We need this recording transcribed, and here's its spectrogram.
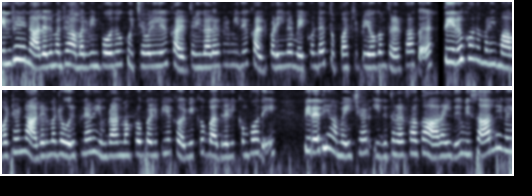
இன்றைய நாடாளுமன்ற அமர்வின் போது குச்சவெளியில் கடற்தொழிலாளர்கள் மீது கடற்படையினர் மேற்கொண்ட துப்பாக்கி பிரயோகம் தொடர்பாக திருகோணமலை மாவட்ட நாடாளுமன்ற உறுப்பினர் இம்ரான் மஹ்ரூப் எழுப்பிய கேள்விக்கு பதிலளிக்கும் போதே பிரதி அமைச்சர் இது தொடர்பாக ஆராய்ந்து விசாரணைகளை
